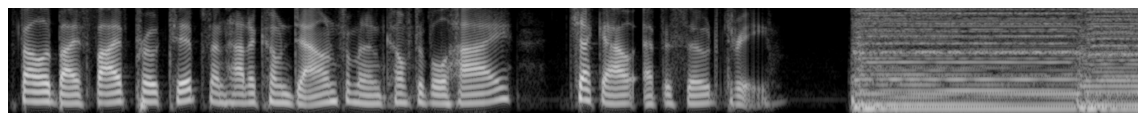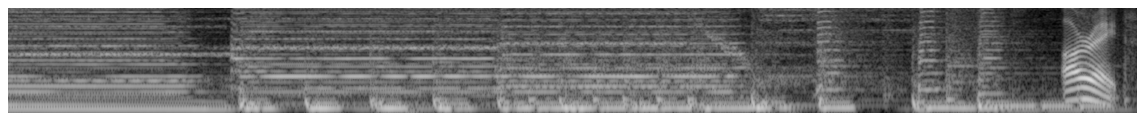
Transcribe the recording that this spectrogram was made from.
followed by five pro tips on how to come down from an uncomfortable high, check out episode 3. All right,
